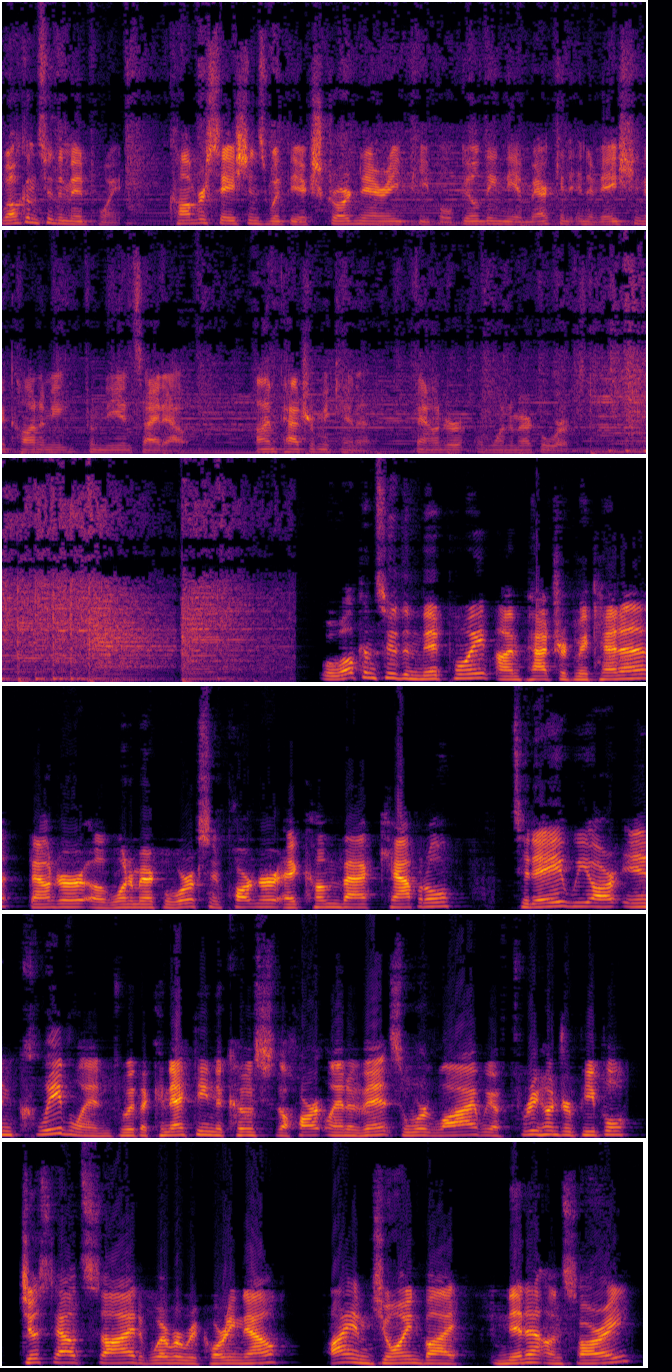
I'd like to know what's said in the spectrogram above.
Welcome to the Midpoint conversations with the extraordinary people building the American innovation economy from the inside out. I'm Patrick McKenna, founder of One America Works. Well, welcome to the Midpoint. I'm Patrick McKenna, founder of One America Works and partner at Comeback Capital. Today we are in Cleveland with a Connecting the Coast to the Heartland event. So we're live. We have 300 people just outside of where we're recording now. I am joined by Nida Ansari,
